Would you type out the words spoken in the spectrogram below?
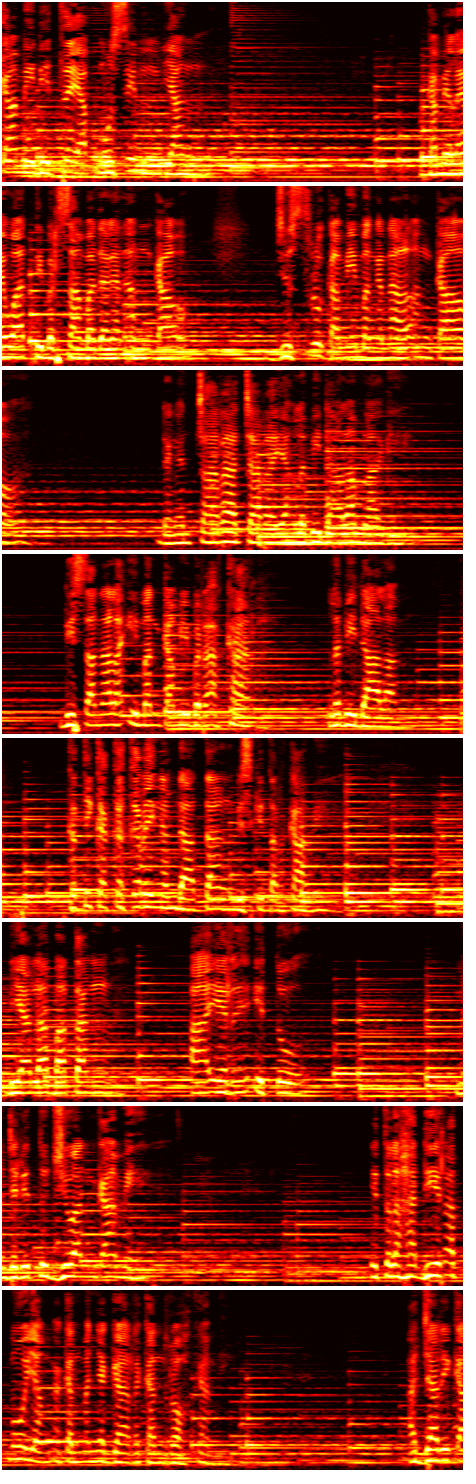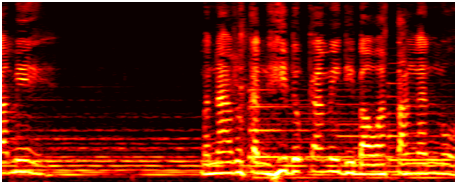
kami di tiap musim yang kami lewati bersama dengan Engkau. Justru kami mengenal Engkau dengan cara-cara yang lebih dalam lagi. Di sanalah iman kami berakar lebih dalam. Ketika kekeringan datang di sekitar kami, biarlah batang air itu menjadi tujuan kami. Itulah hadiratmu yang akan menyegarkan roh kami. Ajari kami menaruhkan hidup kami di bawah tanganmu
